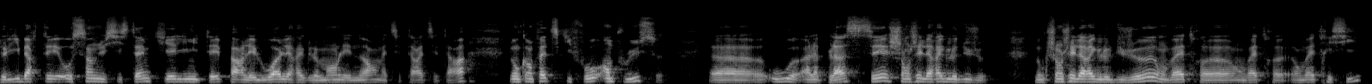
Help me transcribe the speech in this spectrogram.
liberté au sein du système qui est limitée par les lois, les règlements, les normes, etc. etc. Donc en fait, ce qu'il faut en plus ou à la place, c'est changer les règles du jeu. Donc changer les règles du jeu, on va être ici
